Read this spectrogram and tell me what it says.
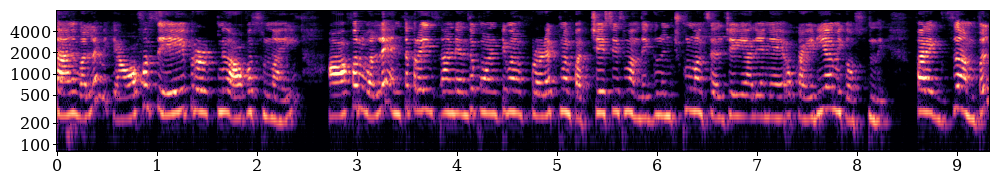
దానివల్ల మీకు ఆఫర్స్ ఏ ప్రోడక్ట్ మీద ఆఫర్స్ ఉన్నాయి ఆఫర్ వల్ల ఎంత ప్రైస్ అంటే ఎంత క్వాంటిటీ మన ప్రోడక్ట్ మనం పర్చేస్ చేసి మన దగ్గర ఉంచుకుని మనం సెల్ చేయాలి అనే ఒక ఐడియా మీకు వస్తుంది. ఫర్ ఎగ్జాంపుల్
